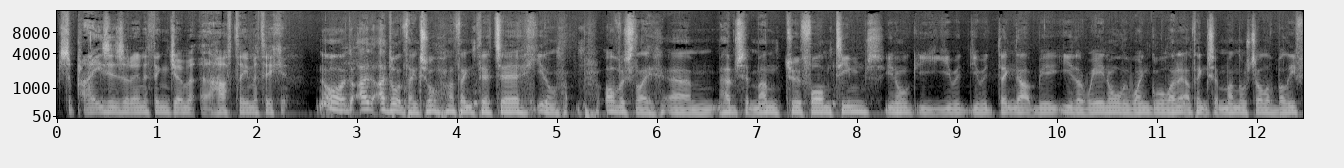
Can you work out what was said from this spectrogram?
surprises or anything, Jim, at half time, I take it. No, I, I don't think so. I think that uh, you know, obviously, um, Hibs St Mirren, two form teams. You know, you would you would think that'd be either way, and only one goal in it. I think St Mirren will still have belief.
